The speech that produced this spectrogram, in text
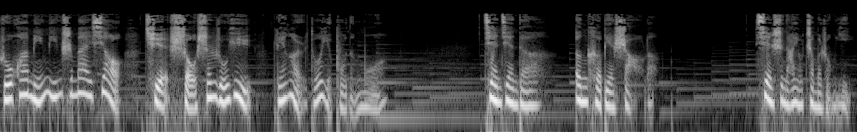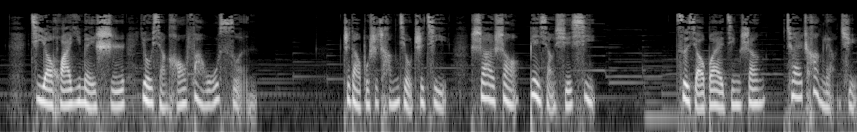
如花明明是卖笑，却守身如玉，连耳朵也不能摸。渐渐的，恩客便少了。现实哪有这么容易？既要华衣美食，又想毫发无损。知道不是长久之计，十二少便想学戏。自小不爱经商，却爱唱两句。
